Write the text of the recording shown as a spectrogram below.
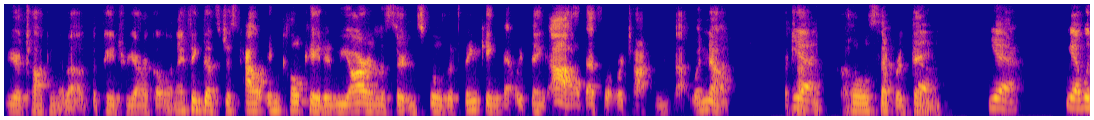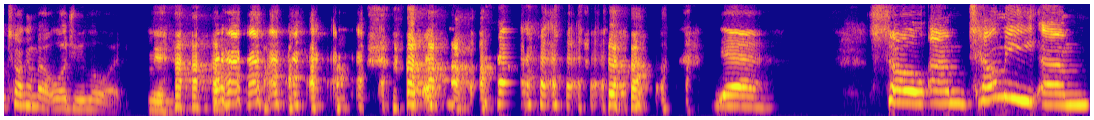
you're talking about the patriarchal. And I think that's just how inculcated we are in the certain schools of thinking that we think, ah, that's what we're talking about. When no, we're talking yeah. about a whole separate thing. Yeah. Yeah, we're talking about Audre Lorde. Yeah. yeah. So um, tell me, um,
